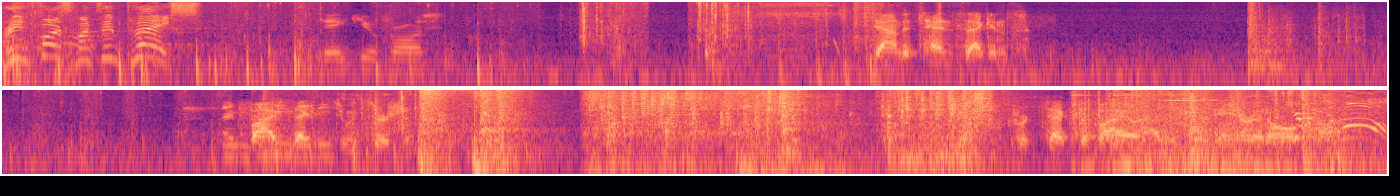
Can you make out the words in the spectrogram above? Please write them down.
Reinforcements in place! Thank you, Frost. Down to 10 seconds. I'm 5 coming, seconds ladies. to insertion. Protect the biohazard container at all times.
